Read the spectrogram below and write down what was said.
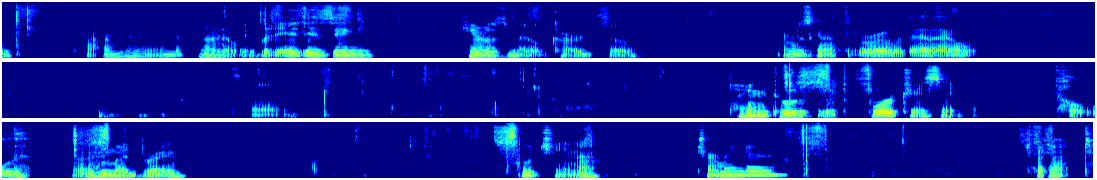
It's, I'm gonna end up throwing it away, but it is a Hero's Medal card, so I'm just gonna throw that out. Oh. Pineco with Forretress I pulled out of my brain. Poochyena. Charmander. Chatot.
